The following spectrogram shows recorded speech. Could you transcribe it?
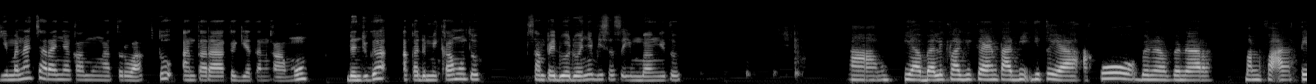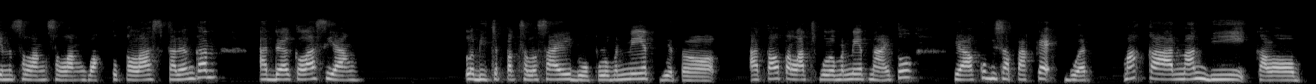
gimana caranya kamu ngatur waktu antara kegiatan kamu dan juga akademik kamu tuh? Sampai dua-duanya bisa seimbang gitu. Nah ya balik lagi ke yang tadi gitu ya. Aku benar-benar manfaatin selang-selang waktu kelas. Kadang kan ada kelas yang lebih cepat selesai 20 menit gitu atau telat 10 menit nah itu ya aku bisa pakai buat makan, mandi, kalau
